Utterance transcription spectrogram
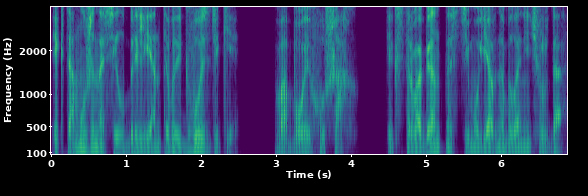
И к тому же носил бриллиантовые гвоздики в обоих ушах. Экстравагантность ему явно была не чужда.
